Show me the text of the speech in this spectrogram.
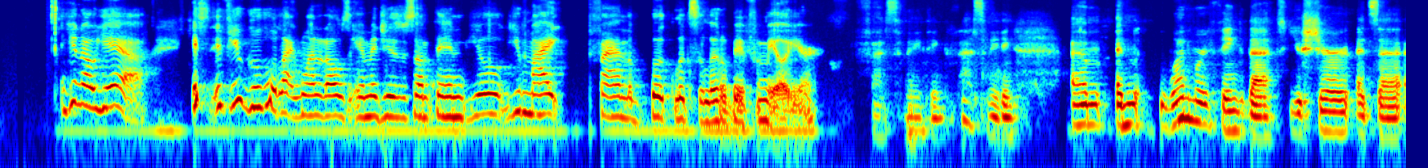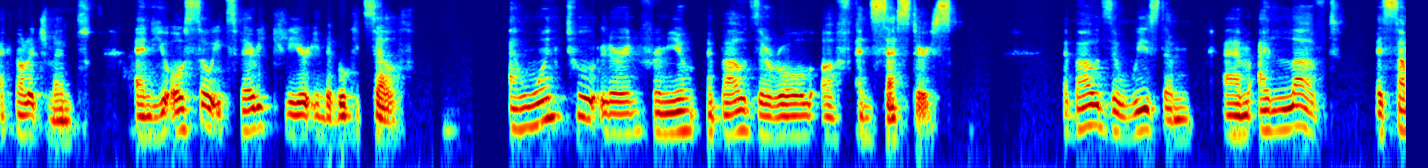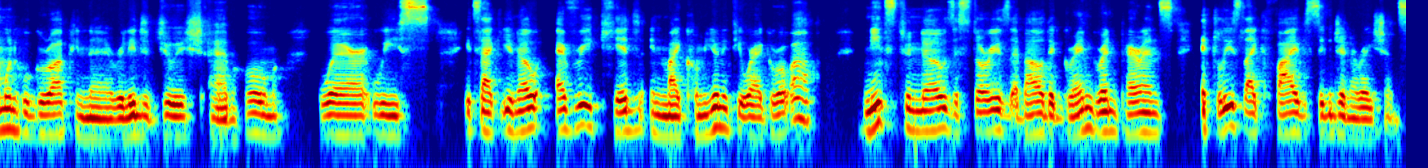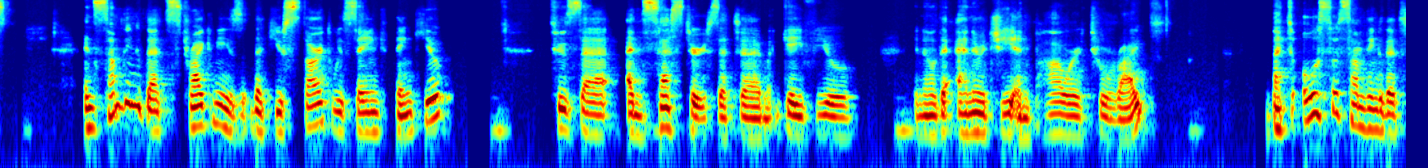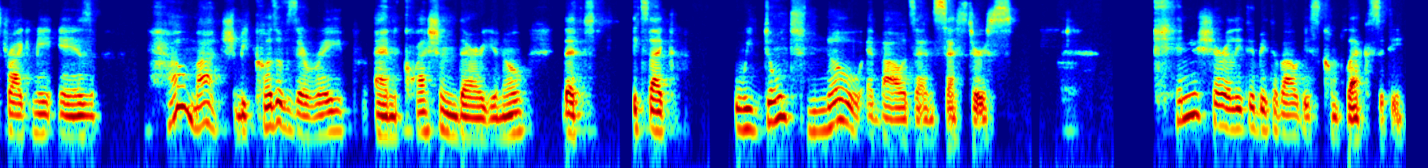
you know, yeah, it's if you Google like one of those images or something, you'll you might find the book looks a little bit familiar Fascinating, fascinating. Um, and one more thing that you share as an acknowledgement, and you also, it's very clear in the book itself. I want to learn from you about the role of ancestors, about the wisdom. Um, I loved, as someone who grew up in a religious Jewish um, home, where we, it's like, you know, every kid in my community where I grew up needs to know the stories about the grand grandparents, at least like five, six generations. And something that strike me is that you start with saying thank you to the ancestors that um, gave you, you know, the energy and power to write. But also something that strike me is how much, because of the rape and question there, you know, that it's like we don't know about the ancestors can you share a little bit about this complexity?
